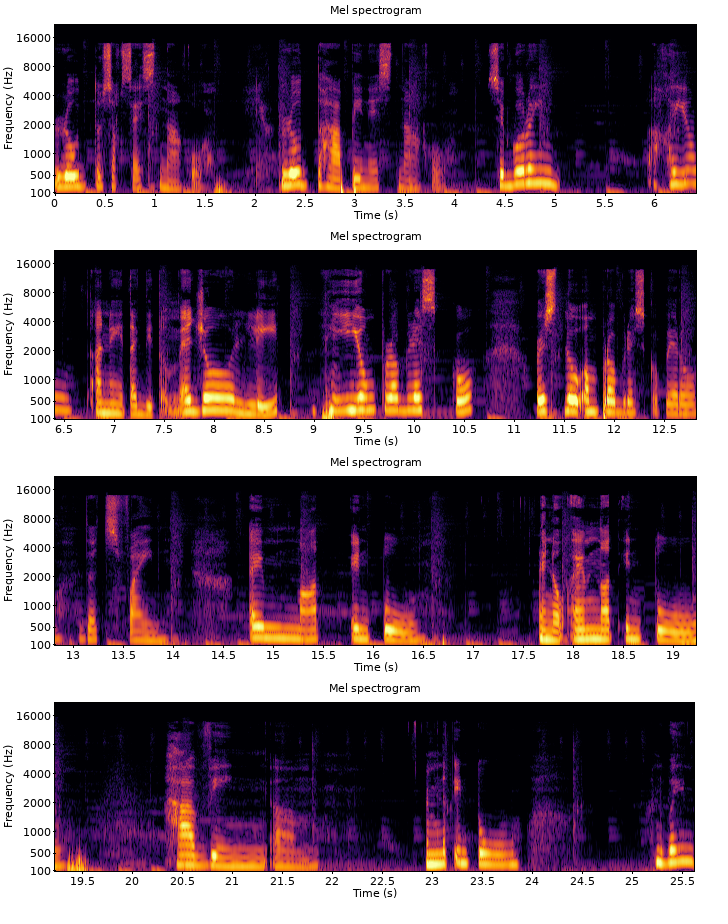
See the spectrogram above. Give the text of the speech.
Road to success na ako. Road to happiness na ako siguro yung ako yung ano yung tag dito medyo late yung progress ko or slow ang progress ko pero that's fine I'm not into I know I'm not into having um I'm not into ano ba yung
